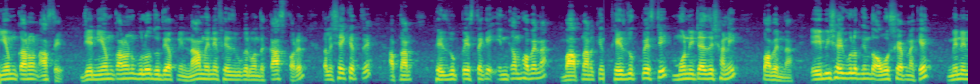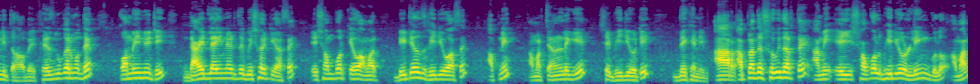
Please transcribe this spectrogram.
নিয়মকানুন আছে। যে নিয়মকানুনগুলো যদি আপনি না মেনে ফেসবুকের মধ্যে কাজ করেন, তাহলে সেই ক্ষেত্রে আপনার ফেসবুক পেজ থেকে ইনকাম হবে না বা আপনার ফেসবুক পেজটি মনিটাইজেশানই পাবেন না। এই বিষয়গুলো কিন্তু অবশ্যই আপনাকে মেনে নিতে হবে। ফেসবুকের মধ্যে কমিউনিটি গাইডলাইনের যে বিষয়টি আছে, এই সম্পর্কেও আমার ডিটেলস ভিডিও আছে, আপনি আমার চ্যানেলে গিয়ে সেই ভিডিওটি দেখে নিন। আর আপনাদের সুবিধার্থে আমি এই সকল ভিডিওর লিঙ্কগুলো আমার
